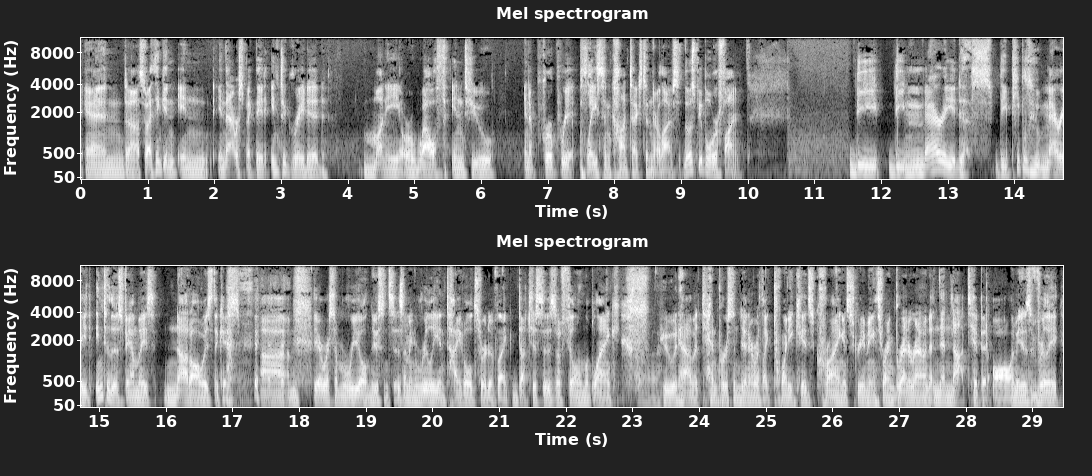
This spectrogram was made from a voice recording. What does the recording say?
And, uh, so I think in, in, in that respect, they'd integrated money or wealth into an appropriate place and context in their lives. Those people were fine. The the married the people who married into those families not always the case. Um, there were some real nuisances. I mean, really entitled sort of like duchesses of fill in the blank, uh, who would have a ten person dinner with like twenty kids crying and screaming, throwing bread around, and then not tip at all. I mean, it was really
